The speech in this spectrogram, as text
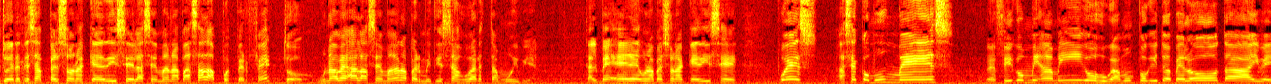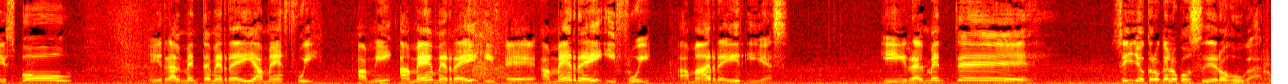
tú eres de esas personas que dice la semana pasada, pues perfecto. Una vez a la semana permitirse jugar está muy bien. Tal vez eres una persona que dice, pues hace como un mes me fui con mis amigos, jugamos un poquito de pelota y béisbol y realmente me reí, amé, fui. A mí, amé, me reí y eh, amé, reí y fui. Amar, reír y es. Y realmente, sí, yo creo que lo considero jugar.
